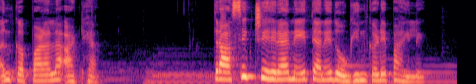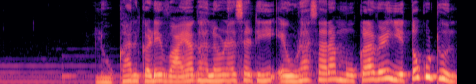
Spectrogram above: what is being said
आणि कपाळाला आठ्या. त्रासिक चेहऱ्याने त्याने दोघींकडे पाहिले. लोकांकडे वाया घालवण्यासाठी एवढा सारा मोकळा वेळ येतो कुठून?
